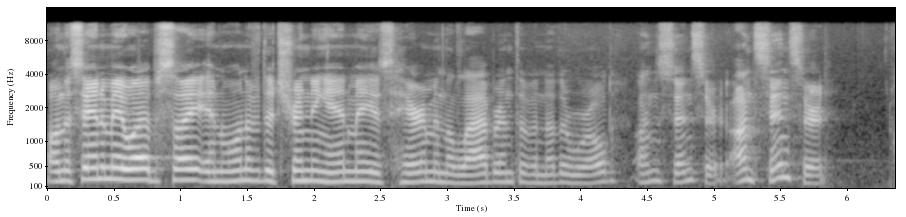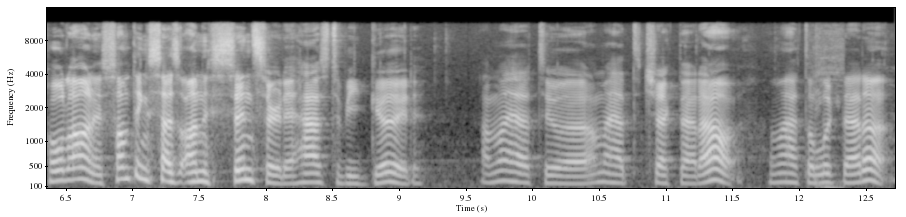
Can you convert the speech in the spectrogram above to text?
On this anime website, and one of the trending anime is Harem in the Labyrinth of Another World. Uncensored. Uncensored. Hold on, if something says uncensored, it has to be good. I might have to. Uh, I might have to check that out. I might have to look that up.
